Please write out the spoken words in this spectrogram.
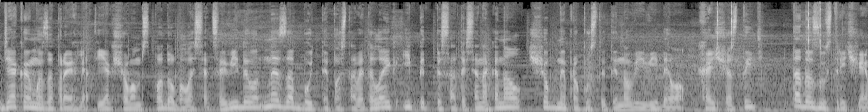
Дякуємо за перегляд. Якщо вам сподобалося це відео, не забудьте поставити лайк і підписатися на канал, щоб не пропустити нові відео. Хай щастить та до зустрічі!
